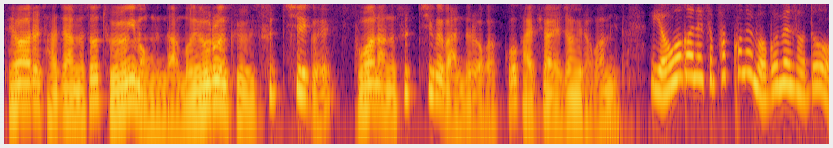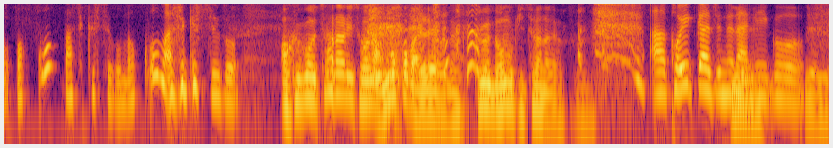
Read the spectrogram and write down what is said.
대화를 자제하면서 조용히 먹는다. 뭐 이런 그 수칙을 보완하는 수칙을 만들어 갖고 발표할 예정이라고 합니다. 영화관에서 팝콘을 먹으면서도 먹고 마스크 쓰고 먹고 마스크 쓰고 아 그거 차라리 저는 안 먹고 말래요. 네. 그거 너무 귀찮아요. 그건. 아 거기까지는 예. 아니고 예, 예.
